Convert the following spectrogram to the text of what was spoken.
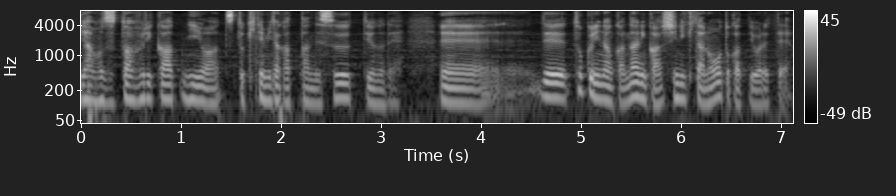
いやもうずっとアフリカにはずっと来てみたかったんですっていうので、えー、で特になんか何かしに来たの？とかって言われて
